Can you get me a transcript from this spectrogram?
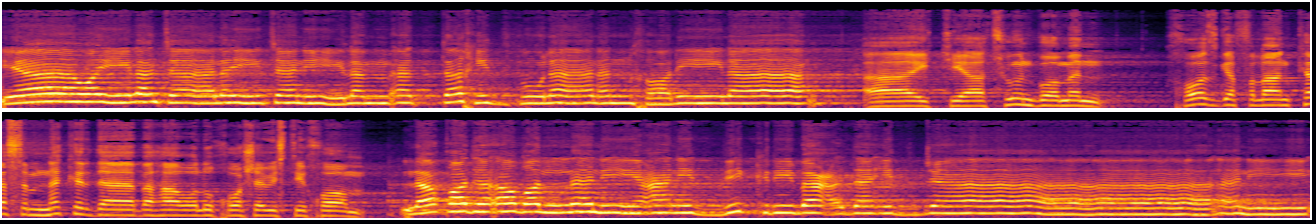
يا ويلتى ليتني لم أتخذ فلانا خليلا ئای تیاچون بۆ من خۆزگە فلان کەسم نەکردە بە هاوڵ و خۆشەویستی خۆم لقد أضلني عن الذكر بعد إذ جاءني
